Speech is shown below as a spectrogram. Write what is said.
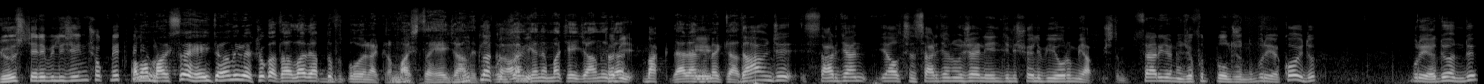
göğüs gerebileceğini çok net ama biliyorum. maçta heyecanıyla çok hatalar yaptı futbol oynarken. Maçta heyecanıyla. Mutlaka o yüzden abi. yine maç heyecanıyla Tabii bak değerlendirmek e, lazım. Daha önce Sergen Yalçın, Sergen Hoca ile ilgili şöyle bir yorum yapmıştım. Sergen Hoca futbolcunu buraya koydu. Buraya döndü.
